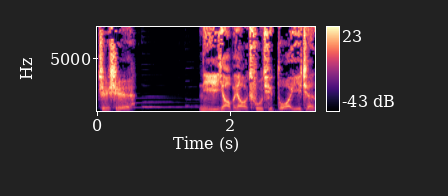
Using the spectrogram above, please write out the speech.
只是你要不要出去躲一阵？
